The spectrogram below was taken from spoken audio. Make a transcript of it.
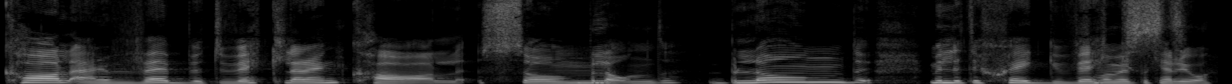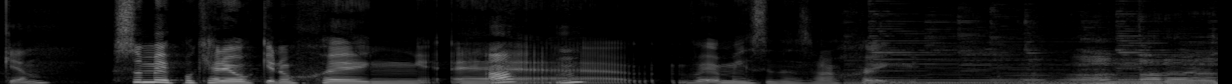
Karl är webbutvecklaren Karl som Blond, blond med lite skäggväxt. som var med på karaoken. Som är på karaoken och sjöng, eh, Ja, mm. vad- jag minns inte ens vad han sjöng. Another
